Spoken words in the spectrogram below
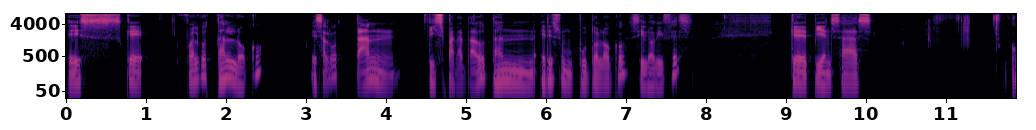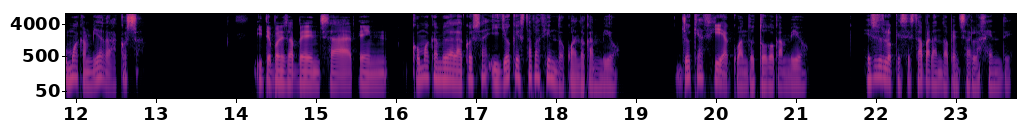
Es que fue algo tan loco, es algo tan disparatado, tan eres un puto loco si lo dices, que piensas, ¿cómo ha cambiado la cosa? Y te pones a pensar en cómo ha cambiado la cosa y yo qué estaba haciendo cuando cambió. Yo qué hacía cuando todo cambió. Eso es lo que se está parando a pensar la gente.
